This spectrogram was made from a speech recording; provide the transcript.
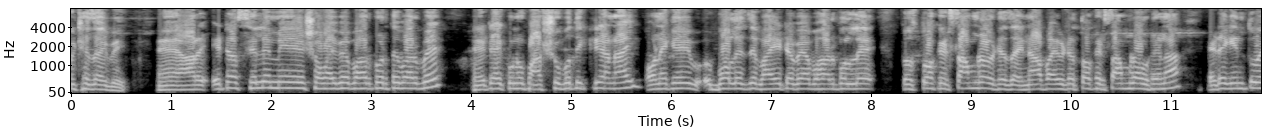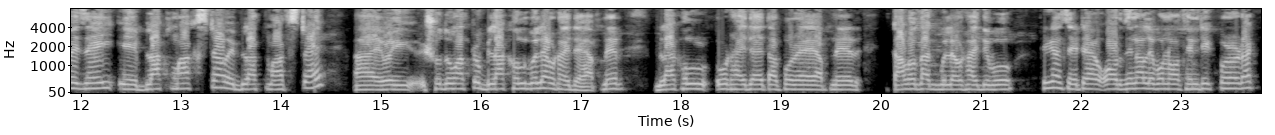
উঠে যাইবে। আর এটা ছেলে মেয়ে সবাই ব্যবহার করতে পারবে। এটায় কোনো পার্শ্ব প্রতিক্রিয়া নাই। অনেকে বলে যে, ভাই, এটা ব্যবহার করলে তো ত্বকের চামড়া উঠে যায়। না, ভাই, ওটা ত্বকের চামড়া ওঠে না। এটা কিন্তু ওই যে ব্ল্যাক মার্কসটা ওই ব্ল্যাক মার্কসটায় ওই শুধুমাত্র ব্ল্যাক হোলগুলো উঠাই দেয়। আপনার ব্ল্যাক হোল উঠাই দেয়, তারপরে আপনার কালো দাগগুলো উঠাই দিব। ঠিক আছে? এটা অরিজিনাল এবং অথেন্টিক প্রোডাক্ট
